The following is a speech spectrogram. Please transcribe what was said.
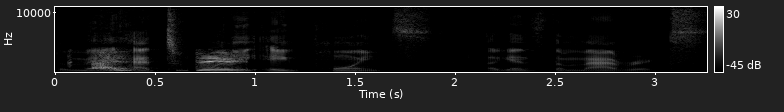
The man had 28 points against the Mavericks.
